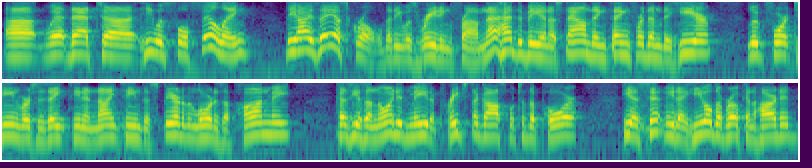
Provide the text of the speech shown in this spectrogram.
uh, that uh, he was fulfilling the Isaiah scroll that he was reading from. That had to be an astounding thing for them to hear. Luke 14, verses 18 and 19 The Spirit of the Lord is upon me, because he has anointed me to preach the gospel to the poor. He has sent me to heal the brokenhearted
